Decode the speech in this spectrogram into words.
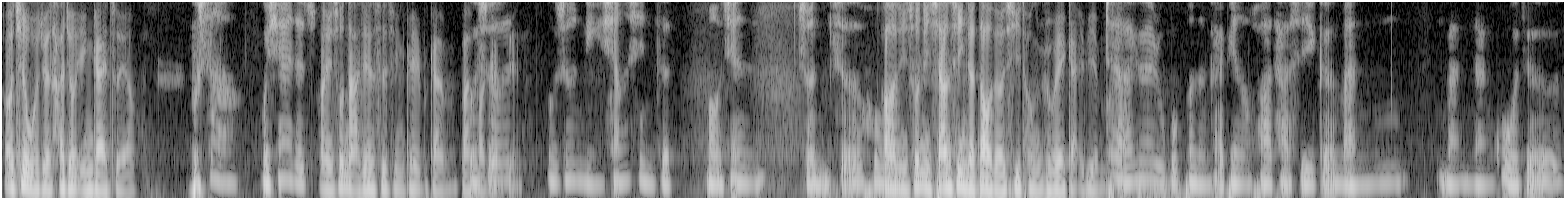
而且我觉得他就应该这样。不是啊，我现在的啊，你说哪件事情可以干办法改变？我说，我说你相信的某件。准则或啊，你说你相信的道德系统可不可以改变吗？对啊，因为如果不能改变的话，它是一个蛮蛮难过的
